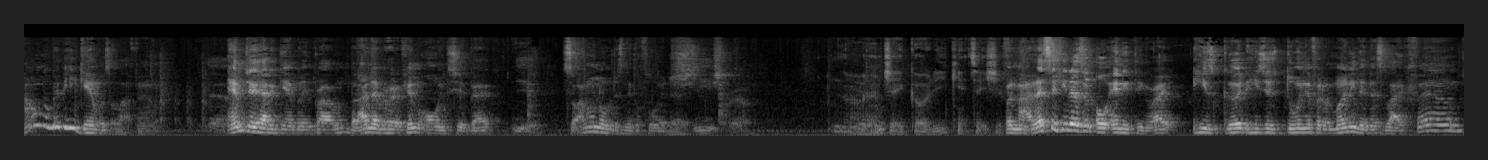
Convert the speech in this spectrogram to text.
I don't know. Maybe he gambles a lot, fam. MJ had a gambling problem, but I never heard of him owing shit back. Yeah. So I don't know what this nigga Floyd does. Sheesh, bro. No, MJ Cody, you can't take shit. But From nah, let's say he doesn't owe anything, right? He's good. He's just doing it for the money. Then it's like, fam,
